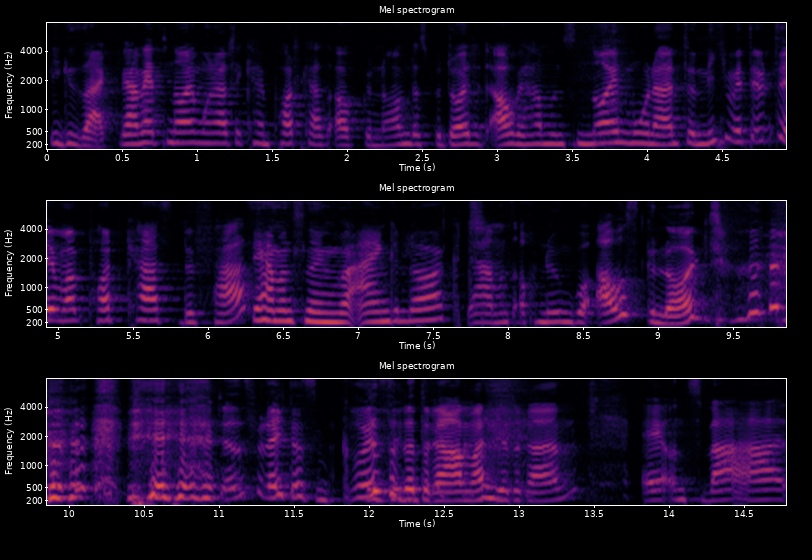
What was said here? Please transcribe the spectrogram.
wie gesagt, wir haben jetzt neun Monate keinen Podcast aufgenommen. Das bedeutet auch, wir haben uns neun Monate nicht mit dem Thema Podcast befasst. Wir haben uns nirgendwo eingeloggt. Wir haben uns auch nirgendwo ausgeloggt. das ist vielleicht das größere Drama hier dran. Äh, Und zwar,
